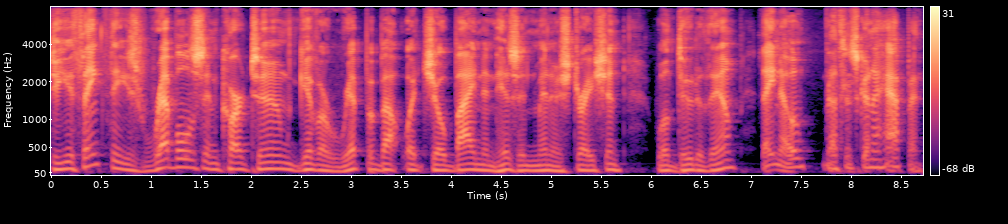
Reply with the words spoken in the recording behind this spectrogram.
Do you think these rebels in Khartoum give a rip about what Joe Biden and his administration will do to them? They know nothing's going to happen.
